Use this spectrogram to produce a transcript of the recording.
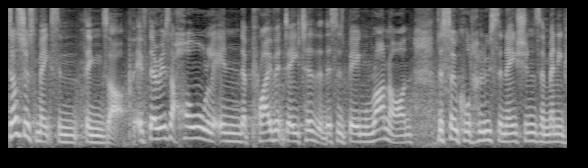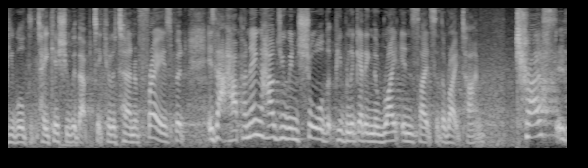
does just make some things up? If there is a hole in the private data that this is being run on, the so-called hallucinations, and many people take issue with that particular turn of phrase, but is that happening? How do you ensure that people are getting the right insights at the right time? Trust is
